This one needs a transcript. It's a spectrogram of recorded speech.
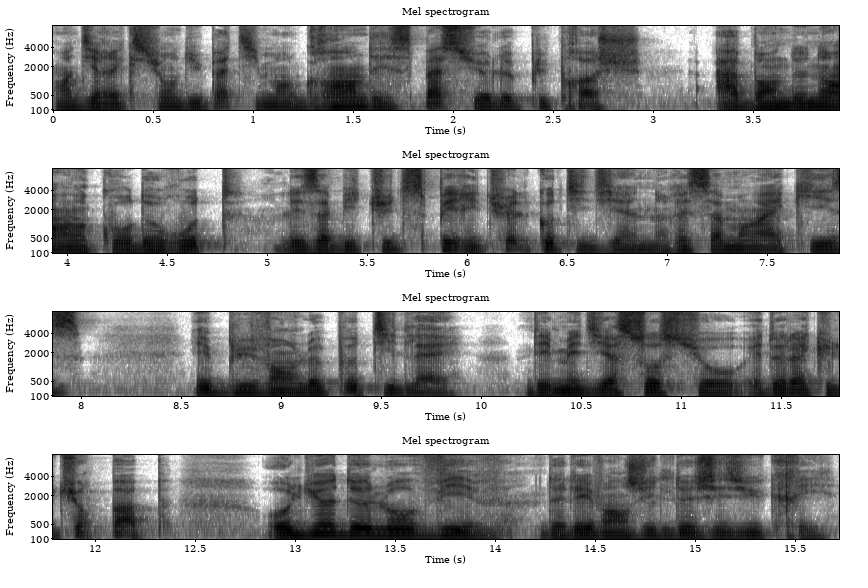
en direction du bâtiment grand et spacieux le plus proche, abandonnant en cours de route les habitudes spirituelles quotidiennes récemment acquises et buvant le petit lait des médias sociaux et de la culture pop au lieu de l'eau vive de l'évangile de Jésus-Christ.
